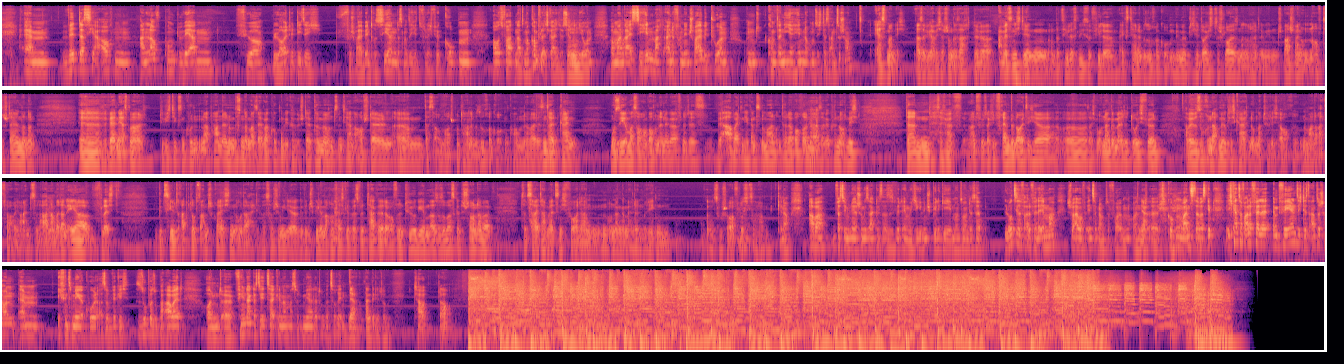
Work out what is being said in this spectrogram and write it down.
Ähm, wird das ja auch ein Anlaufpunkt werden für Leute, die sich für Schwalbe interessieren, dass man sich jetzt vielleicht für Gruppen, Ausfahrten, also man kommt vielleicht gar nicht aus der mhm. Region, aber man reist hier hin, macht eine von den Schwalbe-Touren und kommt dann hier hin, um sich das anzuschauen? Erstmal nicht. Also wie habe ich ja schon gesagt, mhm. wir haben jetzt nicht den, unser Ziel ist nicht so viele externe Besuchergruppen wie möglich hier durchzuschleusen und dann halt irgendwie ein Sparschwein unten aufzustellen, sondern äh, wir werden erstmal die wichtigsten Kunden abhandeln und müssen dann mal selber gucken, wie können, können wir uns intern aufstellen, ähm, dass da auch mal spontane Besuchergruppen kommen. Ne? Weil wir sind halt kein Museum, was auch am Wochenende geöffnet ist. Wir arbeiten hier ganz normal unter der Woche, ne? also wir können auch nicht dann, sag ich mal, in Anführungszeichen fremde Leute hier, äh, sag ich mal, unangemeldet durchführen. Aber wir suchen nach Möglichkeiten, um natürlich auch normale Radfahrer hier einzuladen, aber dann eher vielleicht gezielt Radclubs ansprechen oder halt über Social Media Gewinnspiele machen. Ja. Vielleicht gibt es wird Tage der offenen Tür geben, also sowas gibt es schon, aber zurzeit haben wir jetzt nicht vor, dann einen unangemeldeten regen äh, Zuschauerfluss nee. zu haben. Genau. Aber was du ja schon gesagt hast, also es wird irgendwelche Gewinnspiele geben und so und deshalb lohnt sich auf alle Fälle immer, Schwalbe auf Instagram zu folgen und ja. äh, zu gucken, wann es da was gibt. Ich kann es auf alle Fälle empfehlen, sich das anzuschauen. Ähm, ich finde es mega cool, also wirklich super, super Arbeit und äh, vielen Dank, dass du dir die Zeit genommen hast, mit mir darüber zu reden. Ja, danke dir, Tobi. Ciao. Ciao.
